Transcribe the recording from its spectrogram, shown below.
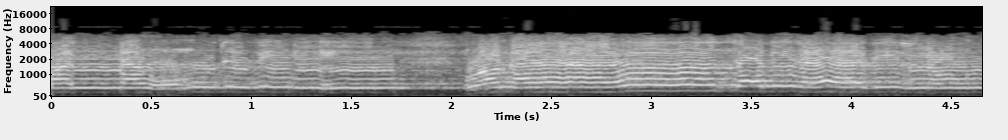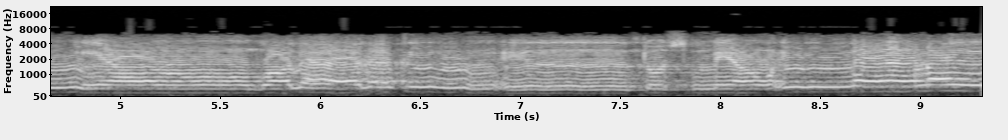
ولوا مدبرين. وما أنت بهادي العمي عن ضلالتهم إن تسمع إلا من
